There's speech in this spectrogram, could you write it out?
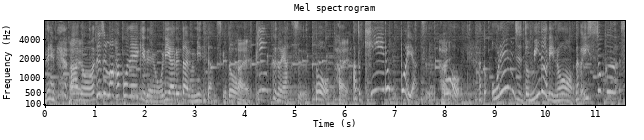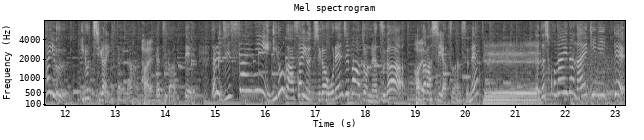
で、あの私も箱根駅伝をリアルタイム見てたんですけど、はい。ピンクのやつとはい。あと黄色っぽいやつと、はあとオレンジと緑のなんか一足左右色違いみたいなはいやつがあって、であれ実際に色が左右違うオレンジバージョンのやつがはい新しいやつなんですよね。でへー。私この間ナイキに行って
